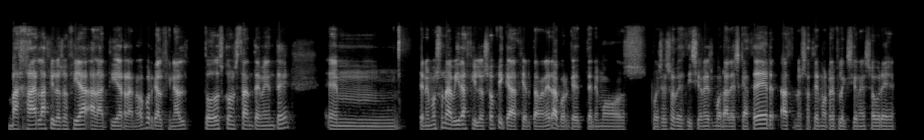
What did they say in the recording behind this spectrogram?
bajar la filosofía a la tierra, ¿no? Porque al final todos constantemente Em, tenemos una vida filosófica de cierta manera, porque tenemos, pues eso, decisiones morales que hacer, nos hacemos reflexiones sobre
